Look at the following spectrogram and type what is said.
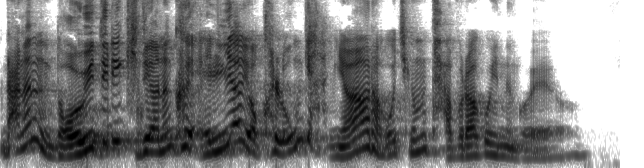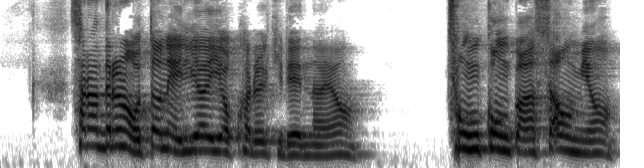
나는 너희들이 기대하는 그 엘리야 역할로 온 게 아니야. 라고 지금 답을 하고 있는 거예요. 사람들은 어떤 엘리야의 역할을 기대했나요? 정권과 싸우며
